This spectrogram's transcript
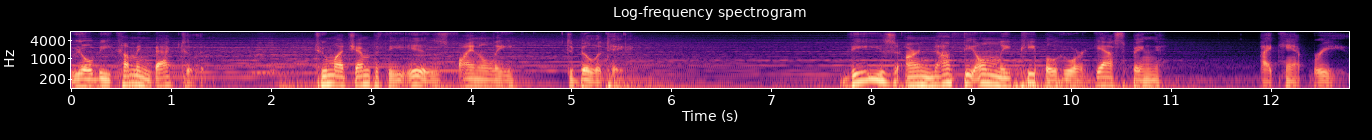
We'll be coming back to it. Too much empathy is finally debilitating. These are not the only people who are gasping, I can't breathe.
